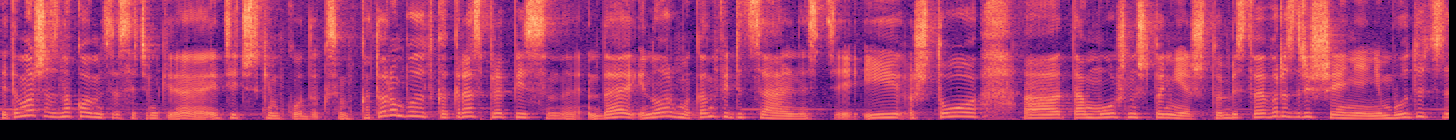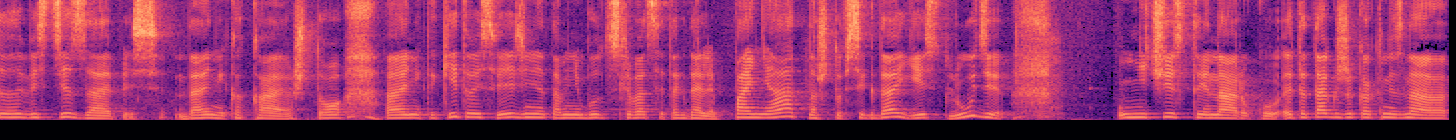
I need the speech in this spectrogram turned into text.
И ты можешь ознакомиться с этим э, этическим кодексом, в котором будут как раз прописаны, да, и нормы конфиденциальности, и что а, там можно, что нет, что без твоего разрешения не будут вести запись, да, никакая, что а, никакие твои сведения там не будут сливаться и так далее. Понятно, что всегда есть люди, нечистые на руку. Это так же, как, не знаю,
